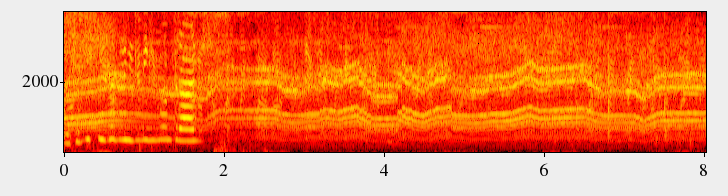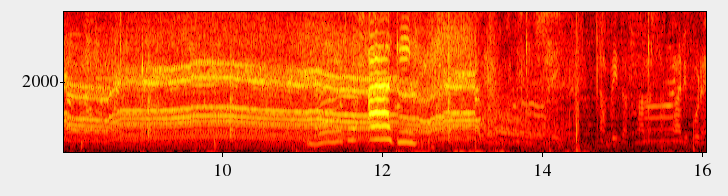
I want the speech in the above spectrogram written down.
Vai ser difícil de encontrar. Ah, aqui. Tá vendo Safari por aí?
